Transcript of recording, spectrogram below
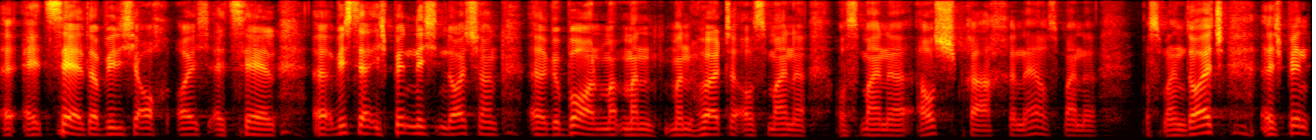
äh, erzählt, da will ich auch euch erzählen. Äh, wisst ihr, ich bin nicht in Deutschland äh, geboren. Man, man, man, hörte aus meiner, aus meiner Aussprache, ne, aus, meiner, aus meinem Deutsch. Ich bin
